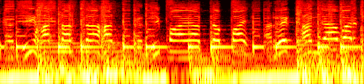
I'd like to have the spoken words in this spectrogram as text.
कधी हातात हात कधी पायात पाय अरे खांद्यावर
